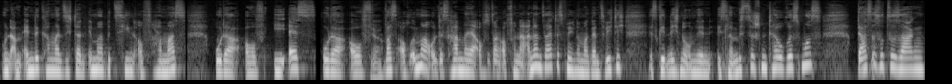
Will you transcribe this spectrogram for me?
Und am Ende kann man sich dann immer beziehen auf Hamas oder auf IS oder auf ja. was auch immer. Und das haben wir ja auch sozusagen auch von der anderen Seite. Das finde ich nochmal ganz wichtig. Es geht nicht nur um den islamistischen Terrorismus. Das ist sozusagen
